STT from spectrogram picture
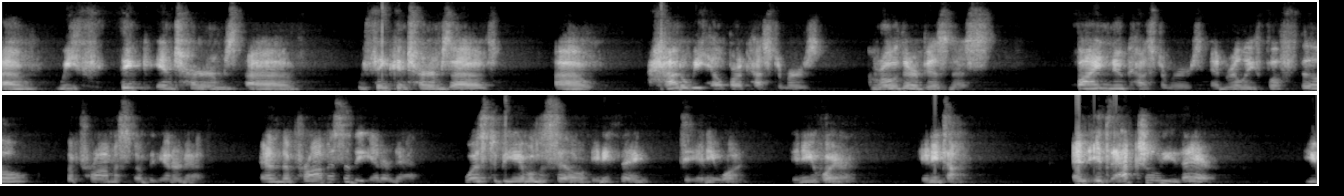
uh, we think in terms of we think in terms of uh, how do we help our customers grow their business, find new customers, and really fulfill the promise of the internet. And the promise of the internet was to be able to sell anything to anyone, anywhere, anytime. And it's actually there. You,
